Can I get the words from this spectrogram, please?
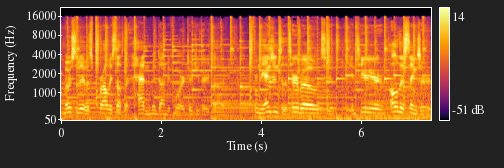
most of it was probably stuff that hadn't been done before to a G35. From the engine to the turbo to the interior, all those things are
